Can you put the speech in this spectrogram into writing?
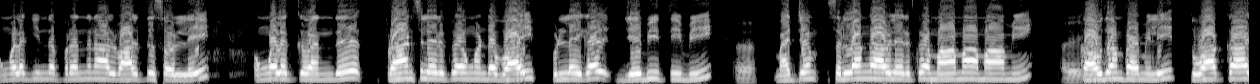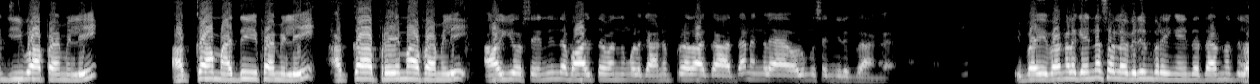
உங்களுக்கு இந்த பிறந்த நாள் வாழ்த்து சொல்லி உங்களுக்கு வந்து பிரான்ஸ்ல இருக்கிற உங்களோட வைஃப் பிள்ளைகள் ஜெபி திபி. மற்றும் ஸ்ரீலங்காவில் இருக்கிற மாமா மாமி. கௌதம் ஃபேமிலி துவாக்கா ஜீவா ஃபேமிலி அக்கா மதி ஃபேமிலி அக்கா பிரேமா ஃபேமிலி ஆகியோர் சேர்ந்து இந்த வாழ்த்தை வந்து உங்களுக்கு அனுப்புறதாக்காக தான் எங்களை ஒழுங்கு செஞ்சிருக்கிறாங்க. இப்ப இவங்களுக்கு என்ன சொல்ல விரும்புறீங்க இந்த தருணத்துல?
